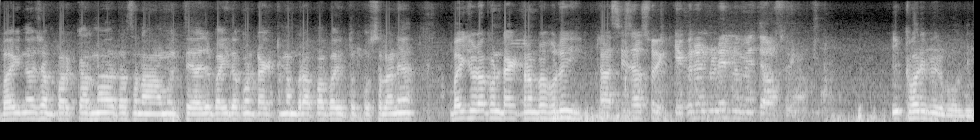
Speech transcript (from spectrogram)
ਬਾਈ ਨਾਲ ਸੰਪਰਕ ਕਰਨਾ ਹੋਇਆ ਤਾਂ ਸੁਨਾਮ ਇੱਥੇ ਆ ਜਾ ਬਾਈ ਦਾ ਕੰਟੈਕਟ ਨੰਬਰ ਆਪਾਂ ਬਾਈ ਤੋਂ ਪੁੱਛ ਲੈਣੇ ਆ। ਬਾਈ ਜਿਹੜਾ ਕੰਟੈਕਟ ਨੰਬਰ ਬੋਲੀ। 88721 ਵੀਰੇ 99401 ਇੱਕ ਵਾਰੀ ਫਿਰ ਬੋਲਦੀ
